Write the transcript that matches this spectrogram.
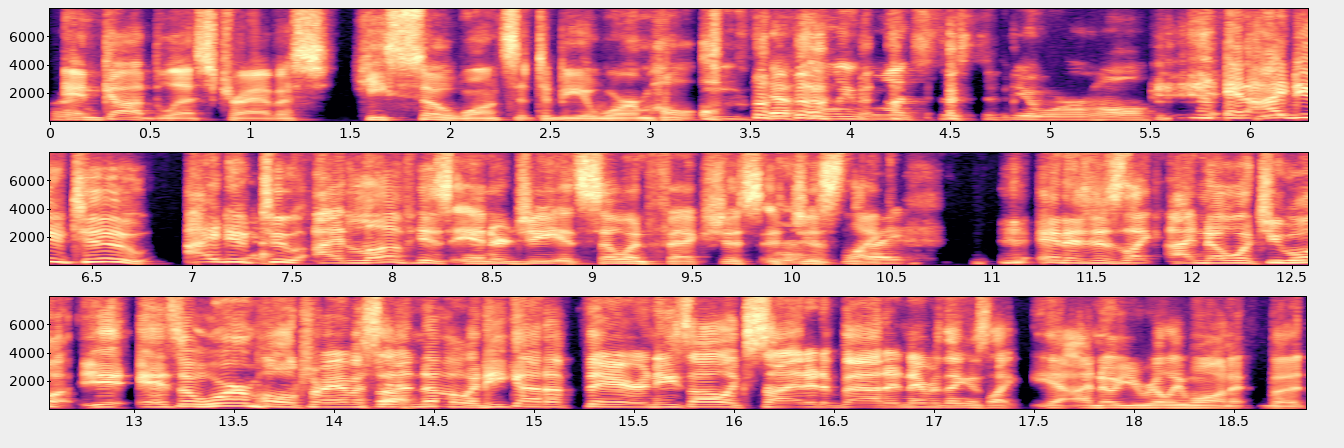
Right. and God bless Travis. He so wants it to be a wormhole, he definitely wants this to be a wormhole. and I do too. I do Yeah. too. I love his energy. It's so infectious. It's just like, Right. and it's just like I know what you want. It's a wormhole, Travis. I know. And he got up there and he's all excited about it, and everything is like, yeah, I know you really want it, but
